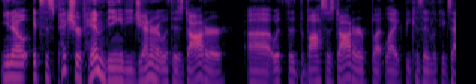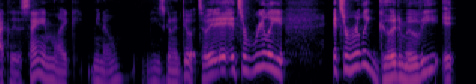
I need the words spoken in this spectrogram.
you know, it's this picture of him being a degenerate with his daughter, uh, with the, the boss's daughter, but like because they look exactly the same, like you know, he's gonna do it. So it, it's a really, it's a really good movie. It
